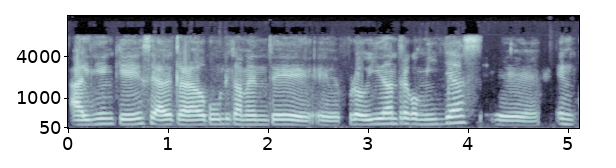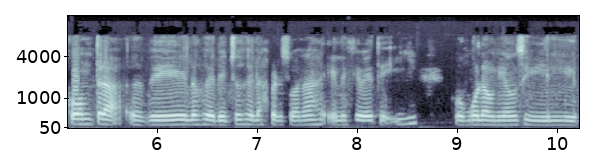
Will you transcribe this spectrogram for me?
alguien que se ha declarado públicamente eh, prohibida, entre comillas, eh, en contra de los derechos de las personas LGBTI, como la unión civil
